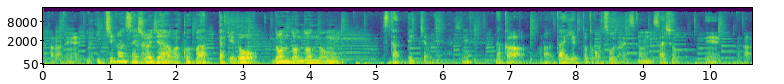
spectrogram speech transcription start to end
だからね。まあ一番最初はじゃあワクワクはあったけどどんどんどんどん伝っていっちゃうみたいな感じね。なんかほらダイエットとかもそうじゃないですか、うん。最初ねなんか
